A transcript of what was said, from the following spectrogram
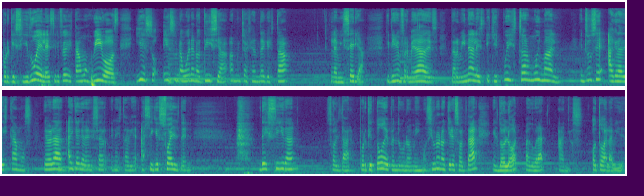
porque si duele significa que estamos vivos. Y eso es una buena noticia. Hay mucha gente que está en la miseria que tiene enfermedades terminales y que puede estar muy mal. Entonces agradezcamos, de verdad hay que agradecer en esta vida. Así que suelten, decidan soltar, porque todo depende de uno mismo. Si uno no quiere soltar, el dolor va a durar años o toda la vida.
